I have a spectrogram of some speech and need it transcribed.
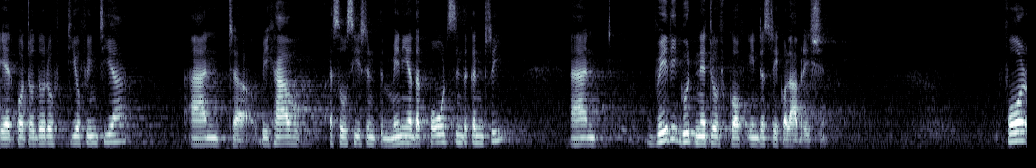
Airport Authority of India, and uh, we have association with many other ports in the country, and very good network of industry collaboration. For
